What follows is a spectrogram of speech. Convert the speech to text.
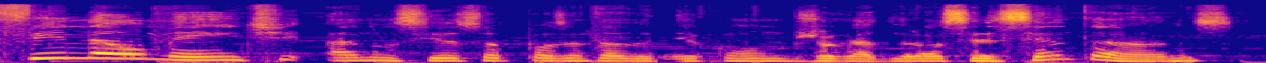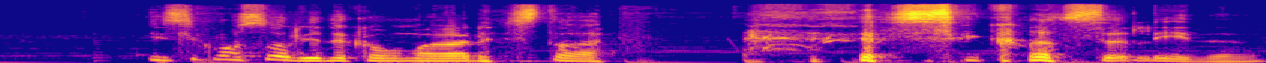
finalmente anuncia sua aposentadoria como jogador aos 60 anos e se consolida como o maior da história. Se consolida.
